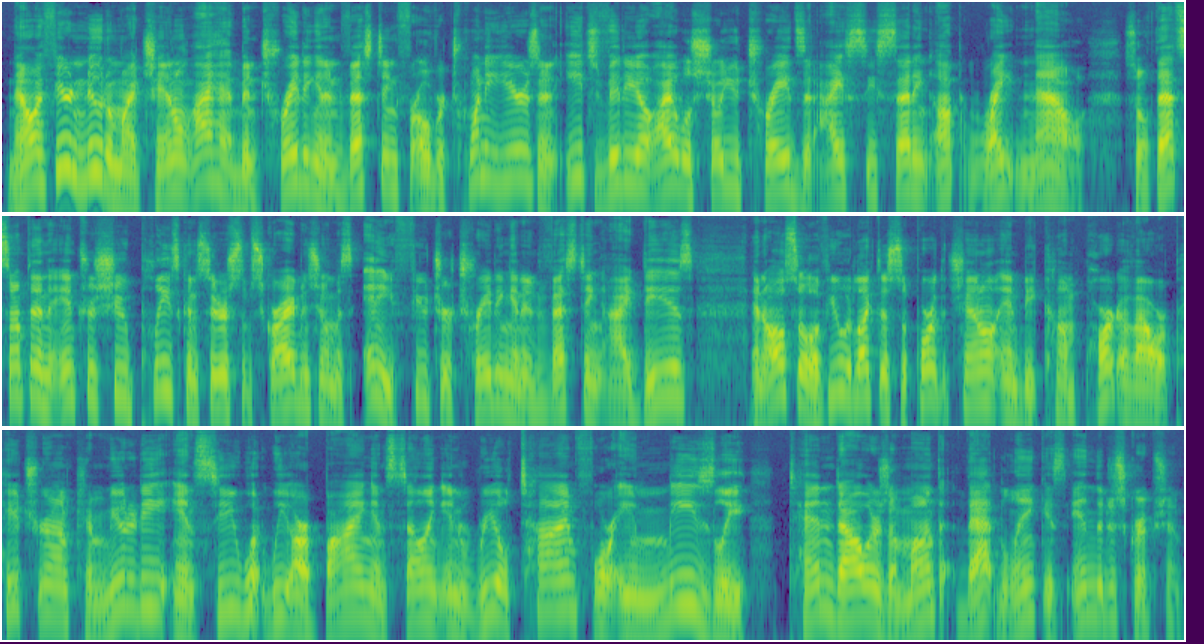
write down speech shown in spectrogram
Now, if you're new to my channel, I have been trading and investing for over 20 years, and in each video I will show you trades that I see setting up right now. So if that's something that interests you, please consider subscribing so you don't miss any future trading and investing ideas. And also, if you would like to support the channel and become part of our Patreon community and see what we are buying and selling in real time for a measly $10 a month, that link is in the description.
